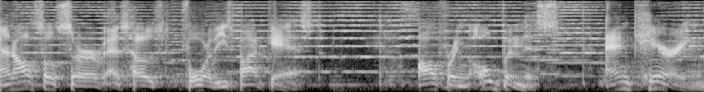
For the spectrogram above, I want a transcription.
and also serve as host for these podcasts, offering openness and caring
